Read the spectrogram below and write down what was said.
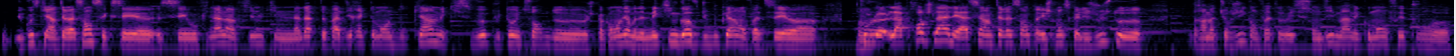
Du coup, ce qui est intéressant, c'est que c'est, euh, c'est au final un film qui n'adapte pas directement le bouquin, mais qui se veut plutôt une sorte de, je sais pas comment dire, mais de making of du bouquin. En fait, c'est, euh, je trouve l'approche là, elle est assez intéressante, et je pense qu'elle est juste euh, dramaturgique. En fait, ils se sont dit, Ma, mais comment on fait pour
